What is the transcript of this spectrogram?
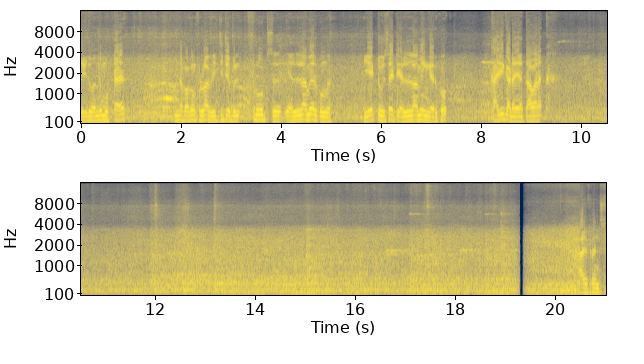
ஸோ இது வந்து முட்டை. இந்த பக்கம் ஃபுல்லாக வெஜிடபிள் ஃப்ரூட்ஸு எல்லாமே இருக்குங்க. ஏ டு செட் எல்லாமே இங்கே இருக்கும். கறி கடையை தவிர. ஹாய் ஃப்ரெண்ட்ஸ்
